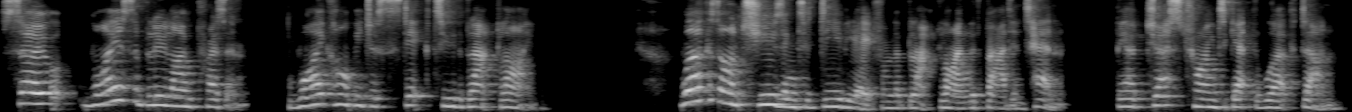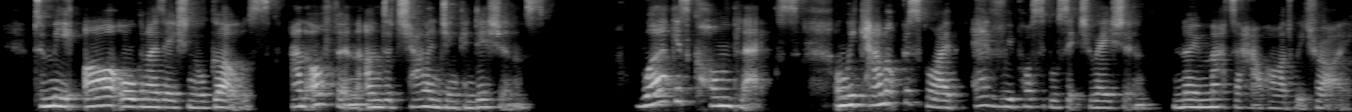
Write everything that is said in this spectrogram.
So, why is the blue line present? Why can't we just stick to the black line? Workers aren't choosing to deviate from the black line with bad intent. They are just trying to get the work done to meet our organizational goals and often under challenging conditions. Work is complex and we cannot prescribe every possible situation, no matter how hard we try,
